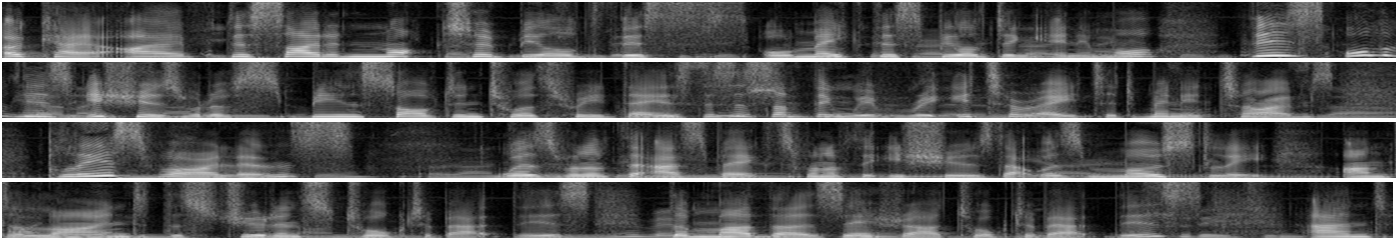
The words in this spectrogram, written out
Okay, I've decided not to build this or make this building anymore. This, all of these issues would have been solved in two or three days. This is something we've reiterated many times. Police violence was one of the aspects, one of the issues that was mostly underlined. The students talked about this, the mother, Zehra, talked about this, and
